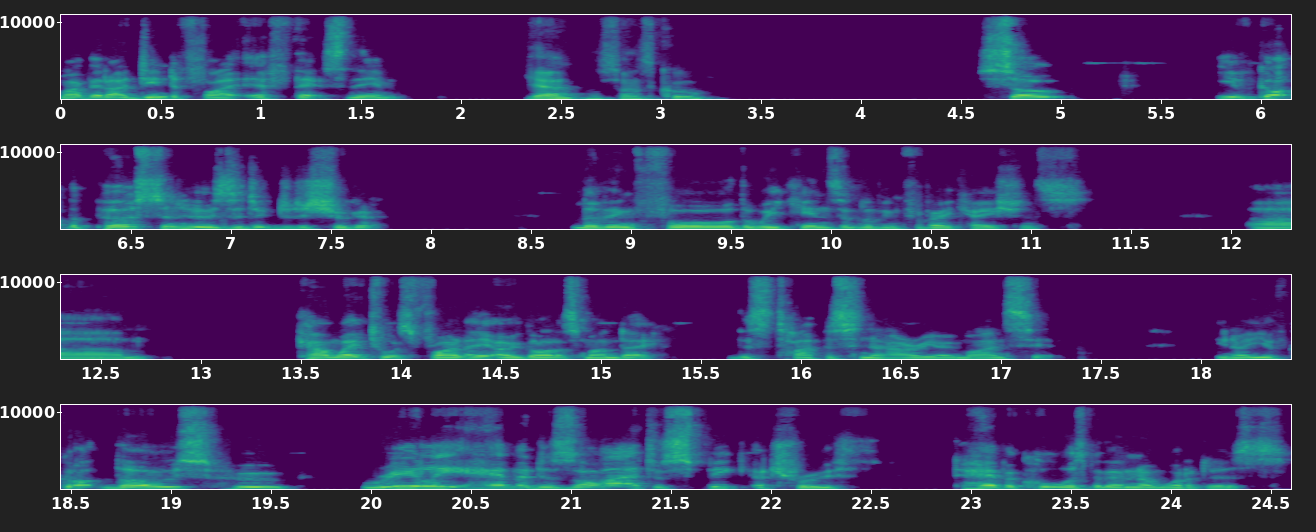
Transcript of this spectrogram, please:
might be able to identify if that's them? Yeah, that sounds cool. So you've got the person who's addicted to sugar, living for the weekends and living for vacations. Um, can't wait till it's Friday. Oh God, it's Monday. This type of scenario mindset. You know, you've got those who really have a desire to speak a truth, to have a cause, but they don't know what it is.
